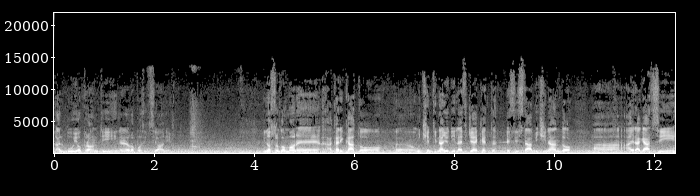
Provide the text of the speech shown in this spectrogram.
al buio pronti nelle loro posizioni. Il nostro gommone ha caricato eh, un centinaio di life jacket e si sta avvicinando a- ai ragazzi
